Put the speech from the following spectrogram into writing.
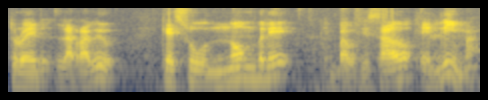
Truel Larrabue, que es su nombre bautizado en Lima.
